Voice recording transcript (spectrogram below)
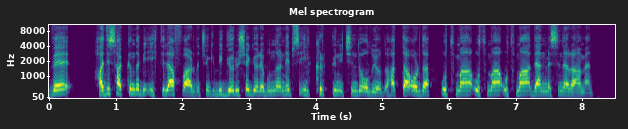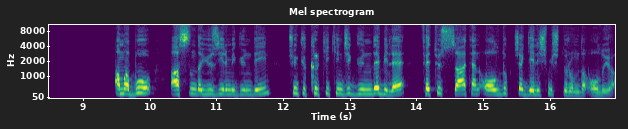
Ve hadis hakkında bir ihtilaf vardı. Çünkü bir görüşe göre bunların hepsi ilk 40 gün içinde oluyordu. Hatta orada utma, utma, utma denmesine rağmen. Ama bu aslında 120 gün değil. Çünkü 42. günde bile fetüs zaten oldukça gelişmiş durumda oluyor.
